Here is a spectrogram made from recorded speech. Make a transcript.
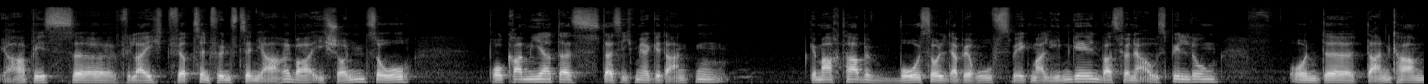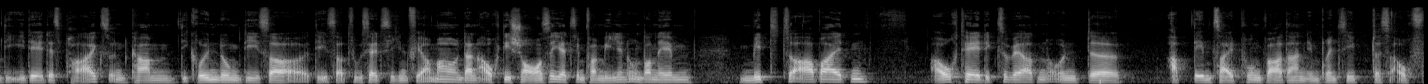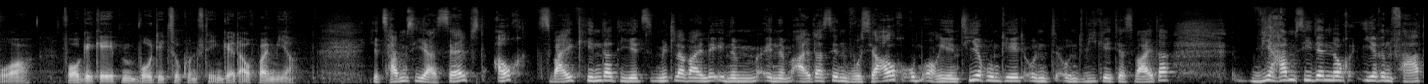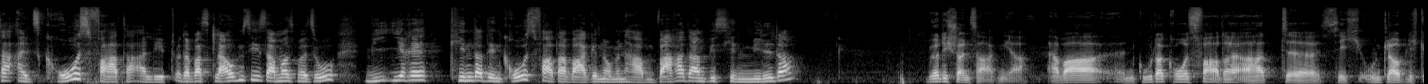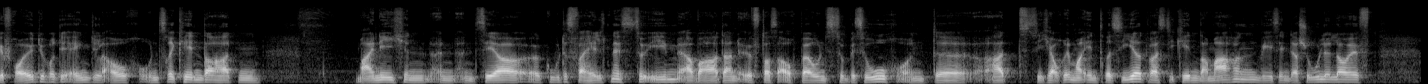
ja, bis äh, vielleicht 14, 15 Jahre war ich schon so programmiert, dass, dass ich mir Gedanken gemacht habe, wo soll der Berufsweg mal hingehen, was für eine Ausbildung und äh, dann kam die Idee des Parks und kam die Gründung dieser, dieser zusätzlichen Firma und dann auch die Chance, jetzt im Familienunternehmen mitzuarbeiten, auch tätig zu werden. Und äh, ab dem Zeitpunkt war dann im Prinzip das auch vor, vorgegeben, wo die Zukunft hingeht, auch bei mir. Jetzt haben Sie ja selbst auch zwei Kinder, die jetzt mittlerweile in einem, in einem Alter sind, wo es ja auch um Orientierung geht und, und wie geht es weiter. Wie haben Sie denn noch Ihren Vater als Großvater erlebt? Oder was glauben Sie, sagen wir es mal so, wie Ihre Kinder den Großvater wahrgenommen haben? War er da ein bisschen milder? Würde ich schon sagen, ja. Er war ein guter Großvater. Er hat äh, sich unglaublich gefreut über die Enkel. Auch unsere Kinder hatten, meine ich, ein, ein, ein sehr äh, gutes Verhältnis zu ihm. Er war dann öfters auch bei uns zu Besuch und äh, hat sich auch immer interessiert, was die Kinder machen, wie es in der Schule läuft.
